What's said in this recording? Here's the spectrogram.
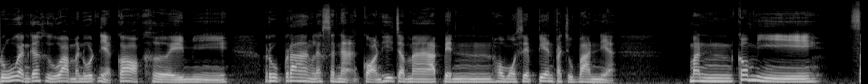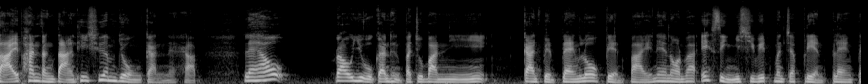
รู้กันก็คือว่ามนุษย์เนี่ยก็เคยมีรูปร่างลักษณะก่อนที่จะมาเป็นโฮโมเซเปียนปัจจุบันเนี่ยมันก็มีสายพันธุ์ต่างๆ ที่เชื่อมโยงกันนะครับ แล้วเราอยู่กันถึงปัจจุบันนี้ การเปลี่ยนแปลงโลกเปลี่ยนไปแน่นอนว่าเอ๊ะสิ่งมีชีวิตมันจะเปลี่ยนแปลงไป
